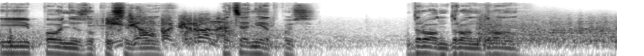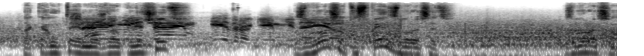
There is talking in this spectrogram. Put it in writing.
И по низу пусть Идем по. Хотя нет, пусть. Дрон, дрон, дрон. Так, МТ не включить. Сбросить? Успеет сбросить? Сбросил.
